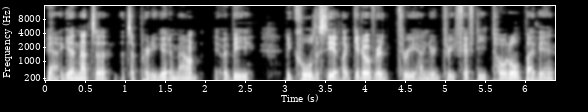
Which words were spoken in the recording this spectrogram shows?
Yeah, again, that's a that's a pretty good amount. It would be be cool to see it like get over 300 350 total by the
